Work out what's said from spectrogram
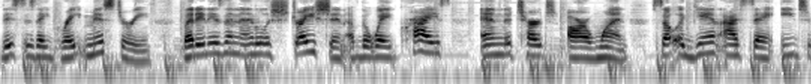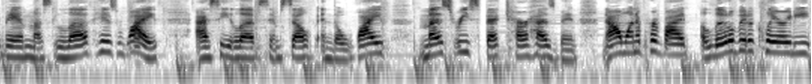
This is a great mystery, but it is an illustration of the way Christ and the church are one. So again, I say each man must love his wife as he loves himself, and the wife must respect her husband. Now, I want to provide a little bit of clarity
